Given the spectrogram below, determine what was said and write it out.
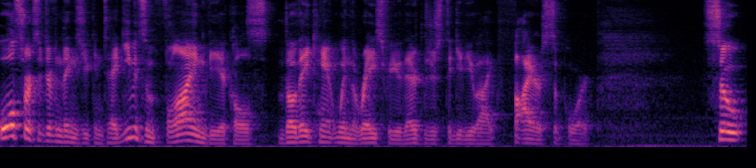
all sorts of different things you can take. Even some flying vehicles, though they can't win the race for you, they're just to give you like fire support. So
